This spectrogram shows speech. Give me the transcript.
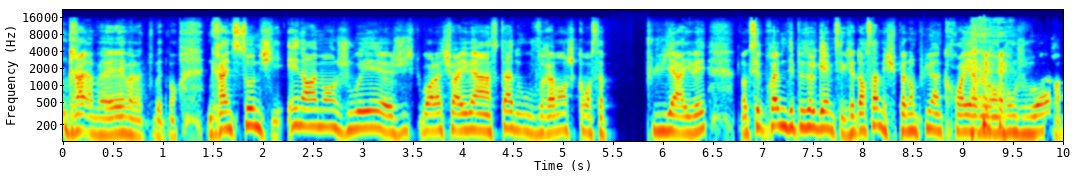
voilà, tout bêtement. Grindstone, j'y ai énormément joué. Juste, bon, là, je suis arrivé à un stade où vraiment je commence à plus y arriver. Donc c'est le problème des puzzle games, c'est que j'adore ça, mais je suis pas non plus incroyablement bon joueur.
